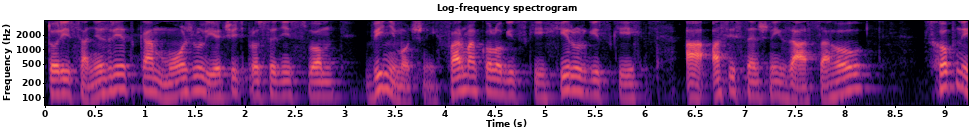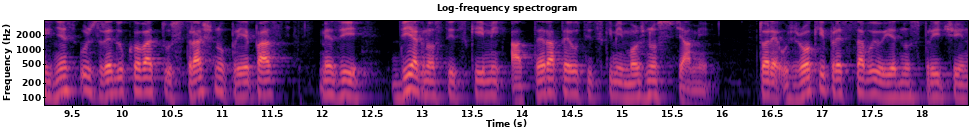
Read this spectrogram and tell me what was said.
ktorí sa nezriedka môžu liečiť prostredníctvom výnimočných farmakologických, chirurgických a asistenčných zásahov, schopných dnes už zredukovať tú strašnú priepasť medzi diagnostickými a terapeutickými možnosťami, ktoré už roky predstavujú jednu z príčin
